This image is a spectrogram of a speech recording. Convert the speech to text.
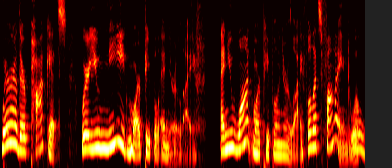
Where are there pockets where you need more people in your life? and you want more people in your life. Well, let's find. Well,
